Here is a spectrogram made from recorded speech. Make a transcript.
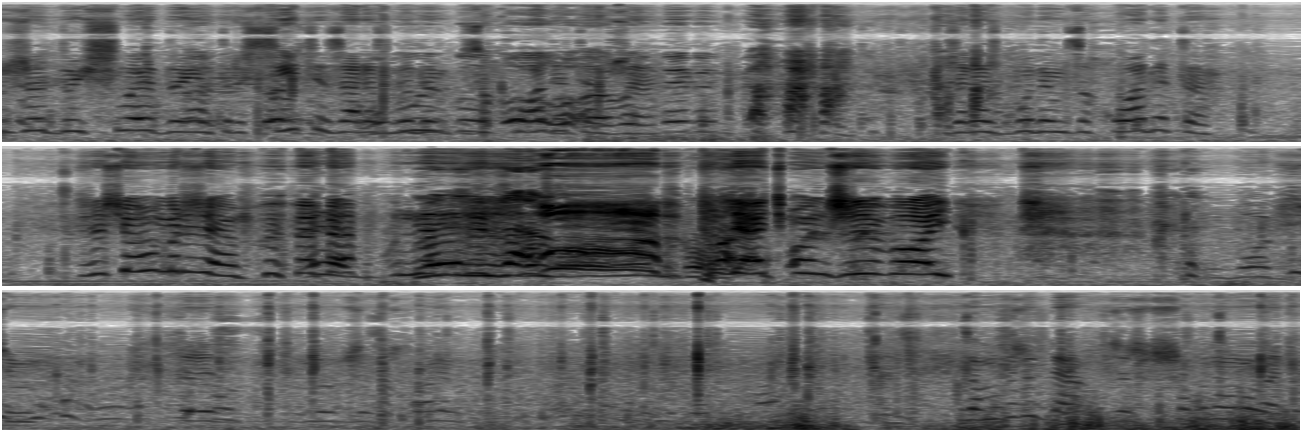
вже дійшли до інтерсіті, зараз будемо заходити вже. Зараз будемо заходити. Скажи, що ми ржем? О, Блять, он живой! В общем, зараз ми вже заходимо. Куди ми зараз йдемо? Що будемо робити?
